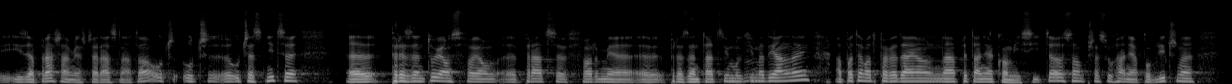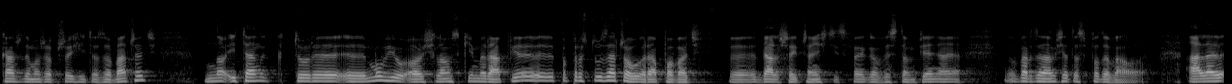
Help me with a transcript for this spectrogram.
i zapraszam jeszcze raz na to, ucz, ucz, uczestnicy e, prezentują swoją e, pracę w formie e, prezentacji Mhm. multimedialnej, a potem odpowiadają na pytania komisji. To są przesłuchania publiczne, każdy może przyjść i to zobaczyć. No i ten, który mówił o śląskim rapie, po prostu zaczął rapować w dalszej części swojego wystąpienia. No, bardzo nam się to spodobało. Ale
